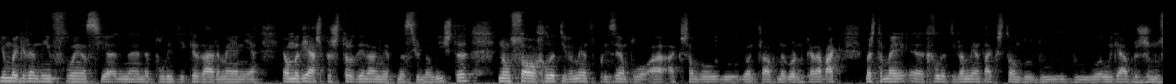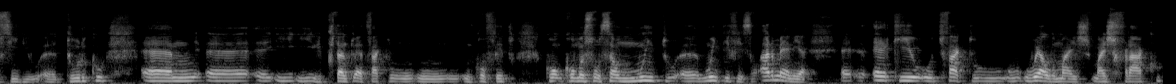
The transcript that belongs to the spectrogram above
e uma grande influência na, na, política da Arménia, é uma diáspora extraordinariamente nacionalista, não só relativamente, por exemplo, à, à questão do, do, do enclave Nagorno-Karabakh, mas também relativamente à questão do, do, do alegado genocídio turco, um, e, e, portanto, é de facto um, um, um conflito com, com, uma solução muito, muito difícil. A Arménia é, é aqui, o, de facto, o, o, elo mais, mais fraco.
